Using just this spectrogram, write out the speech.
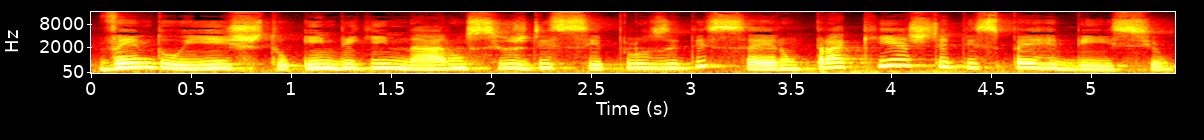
Vendo isto, indignaram-se os discípulos e disseram: Para que este desperdício?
